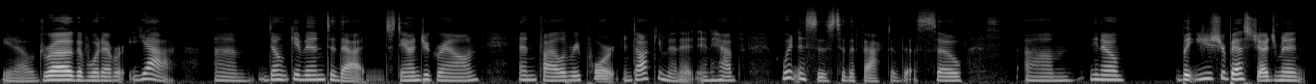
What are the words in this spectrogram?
you know, drug of whatever, yeah, um, don't give in to that. Stand your ground and file a report and document it and have witnesses to the fact of this. So, um, you know, but use your best judgment.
